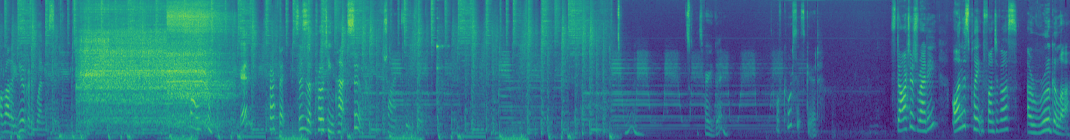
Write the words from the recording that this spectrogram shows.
Or rather, you're going to blend the soup. Good. Perfect. So this is a protein-packed soup. Try it see what you think. Course it's good. Starters ready. On this plate in front of us, arugula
